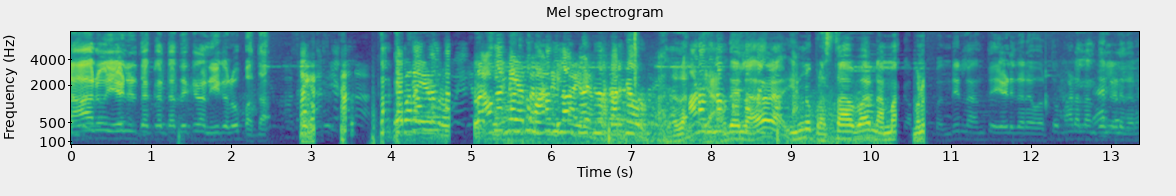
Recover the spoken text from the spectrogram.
ನಾನು ಹೇಳಿರ್ತಕ್ಕಂಥದ್ದಕ್ಕೆ ನಾನು ಈಗಲೂ ಬದ್ಧ. ಯಾವುದೆಲ್ಲ ಇನ್ನು ಪ್ರಸ್ತಾವ ನಮ್ಮ ಗಮನಕ್ಕೆ ಬಂದಿಲ್ಲ ಅಂತ ಹೇಳಿದ್ದಾರೆ ಹೊರತು ಮಾಡಲ್ಲ ಅಂತ ಹೇಳಿದ್ದಾರೆ?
